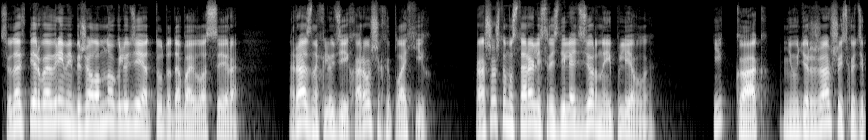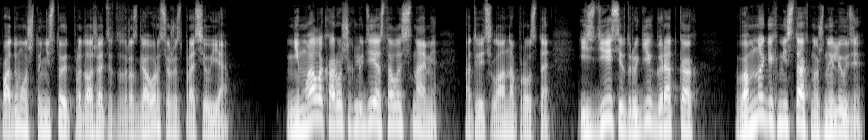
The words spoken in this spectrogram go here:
Сюда в первое время бежало много людей оттуда, добавила Сейра. Разных людей, хороших и плохих. Хорошо, что мы старались разделять зерна и плевлы. И как? Не удержавшись, хоть и подумал, что не стоит продолжать этот разговор, все же спросил я. «Немало хороших людей осталось с нами», — ответила она просто. «И здесь, и в других городках. Во многих местах нужны люди.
